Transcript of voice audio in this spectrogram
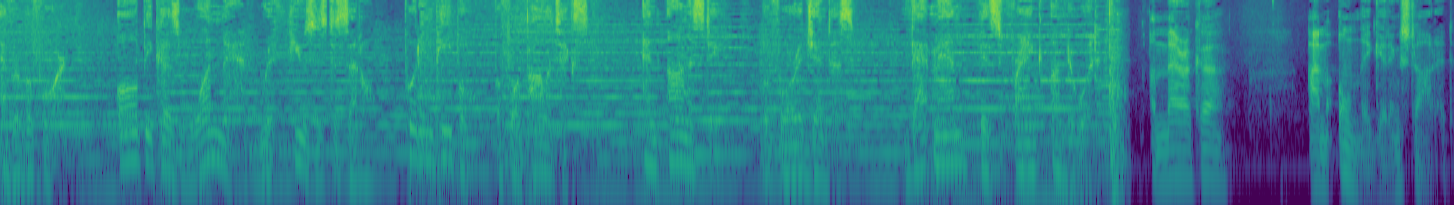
ever before. All because one man refuses to settle, putting people before politics and honesty before agendas. That man is Frank Underwood. America, I'm only getting started.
